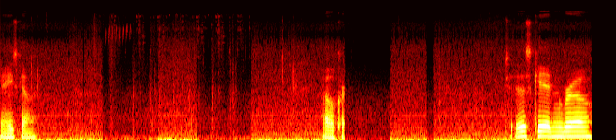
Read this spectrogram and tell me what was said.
Yeah, he's gone. Oh crap. Just kidding, bro.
